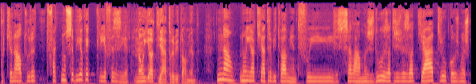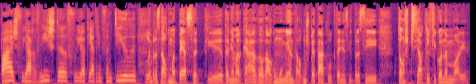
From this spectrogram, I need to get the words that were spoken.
porque eu na altura de facto não sabia o que é que queria fazer. Não ia ao teatro habitualmente? Não, não ia ao teatro habitualmente. Fui, sei lá, umas duas ou três vezes ao teatro com os meus pais, fui à revista, fui ao teatro infantil. Lembra-se de alguma peça que tenha marcado ou de algum momento, algum espetáculo que tenha sido para si tão especial que lhe ficou na memória?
